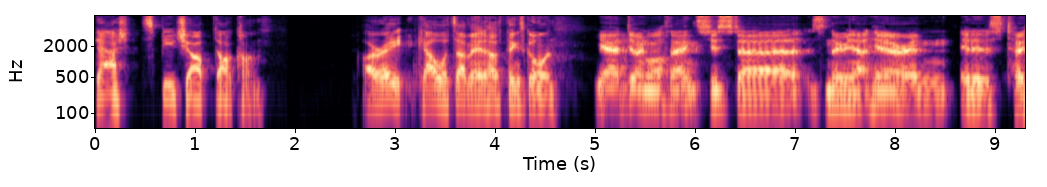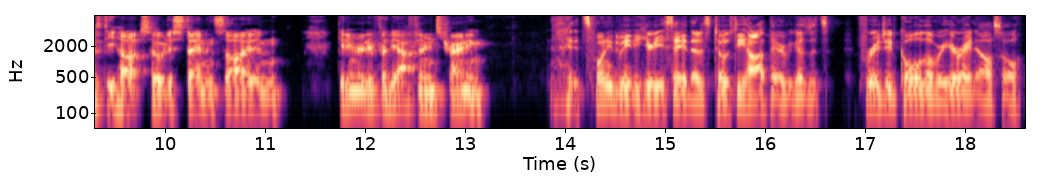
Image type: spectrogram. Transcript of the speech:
speedshop.com. All right, Cal, what's up, man? How's things going? Yeah, doing well, thanks. Just uh, it's noon out here and it is toasty hot, so we're just staying inside and getting ready for the afternoon's training. It's funny to me to hear you say that it's toasty hot there because it's frigid cold over here right now. So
